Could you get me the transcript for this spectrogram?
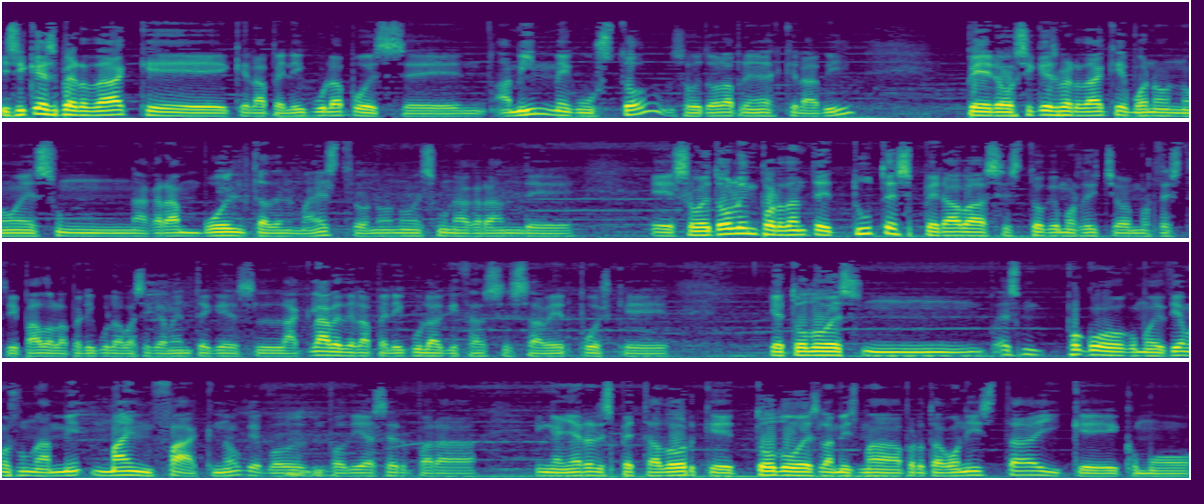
y sí que es verdad que, que la película, pues eh, a mí me gustó, sobre todo la primera vez que la vi, pero sí que es verdad que bueno no es una gran vuelta del maestro no no es una grande eh, sobre todo lo importante tú te esperabas esto que hemos dicho hemos destripado la película básicamente que es la clave de la película quizás es saber pues que, que todo es mm, es un poco como decíamos una mindfuck no que pod podría ser para engañar al espectador que todo es la misma protagonista y que como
